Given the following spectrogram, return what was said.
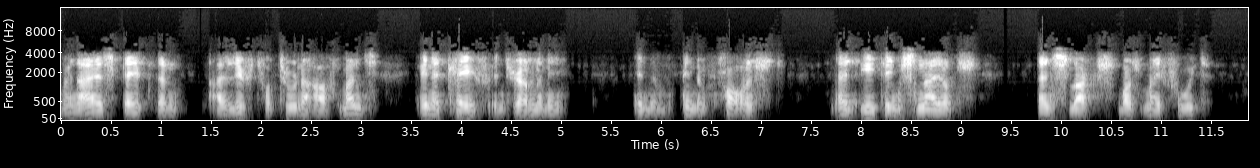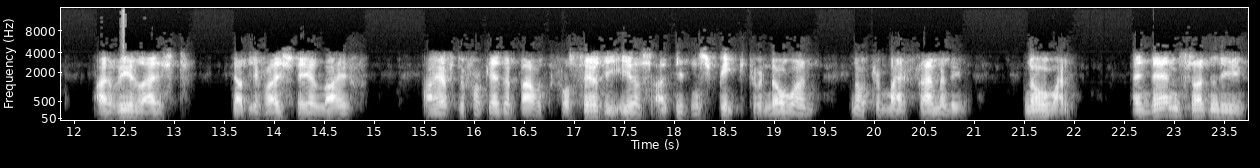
when I escaped and I lived for two and a half months in a cave in Germany, in the in the forest, and eating snails and slugs was my food. I realized that if I stay alive, I have to forget about. For 30 years, I didn't speak to no one, not to my family, no one. And then suddenly,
